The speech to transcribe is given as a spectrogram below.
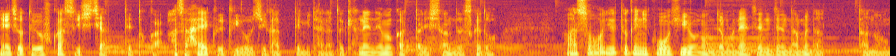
え、ちょっと夜更かししちゃってとか朝早く行く用事があってみたいな時はね眠かったりしたんですけど、まあ、そういう時にコーヒーを飲んでもね全然ダメだったの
